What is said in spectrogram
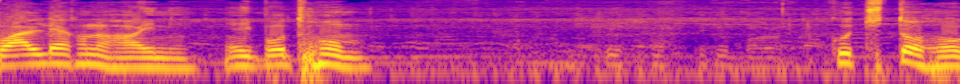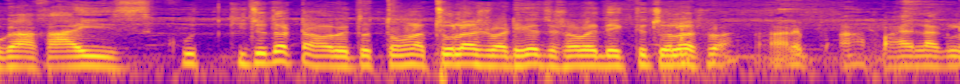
ওয়ার্ল্ডে এখনও হয়নি এই প্রথম। কুছ তো হোগা গাইস কুছ কিছু তো একটা হবে তো তোমরা চলে আসবা ঠিক আছে সবাই দেখতে চলে আসবা আরে পায়ে লাগল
